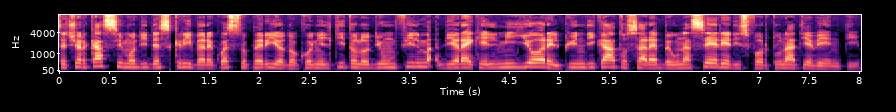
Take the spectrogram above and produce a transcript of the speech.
Se cercassimo di descrivere questo periodo con il titolo di un film, direi che il migliore, il più indicato sarebbe una serie di sfortunati eventi.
